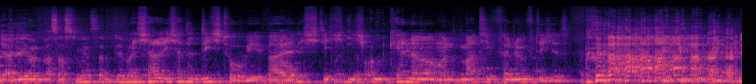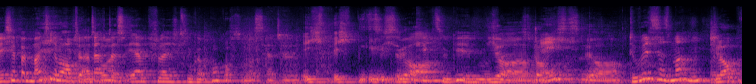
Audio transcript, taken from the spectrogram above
Ja, Leon, was hast du jetzt mit dem? Ich hatte, ich hatte dich, Tobi, weil ich dich ich nicht gut kenne und Matti vernünftig ist. Ich habe bei Matti aber auch gedacht, dass er vielleicht sogar Bock auf sowas hätte. Ich, ich, ich, einen ja. Zu geben. Ja, doch. Echt? Ja. Du willst das machen? Ich glaube,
